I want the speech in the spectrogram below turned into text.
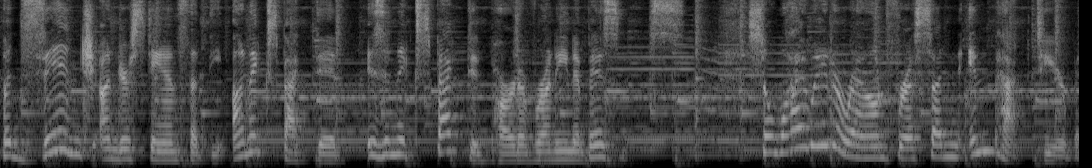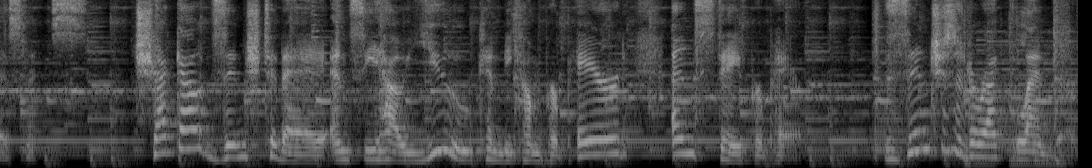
But Zinch understands that the unexpected is an expected part of running a business. So why wait around for a sudden impact to your business? Check out Zinch today and see how you can become prepared and stay prepared. Zinch is a direct lender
